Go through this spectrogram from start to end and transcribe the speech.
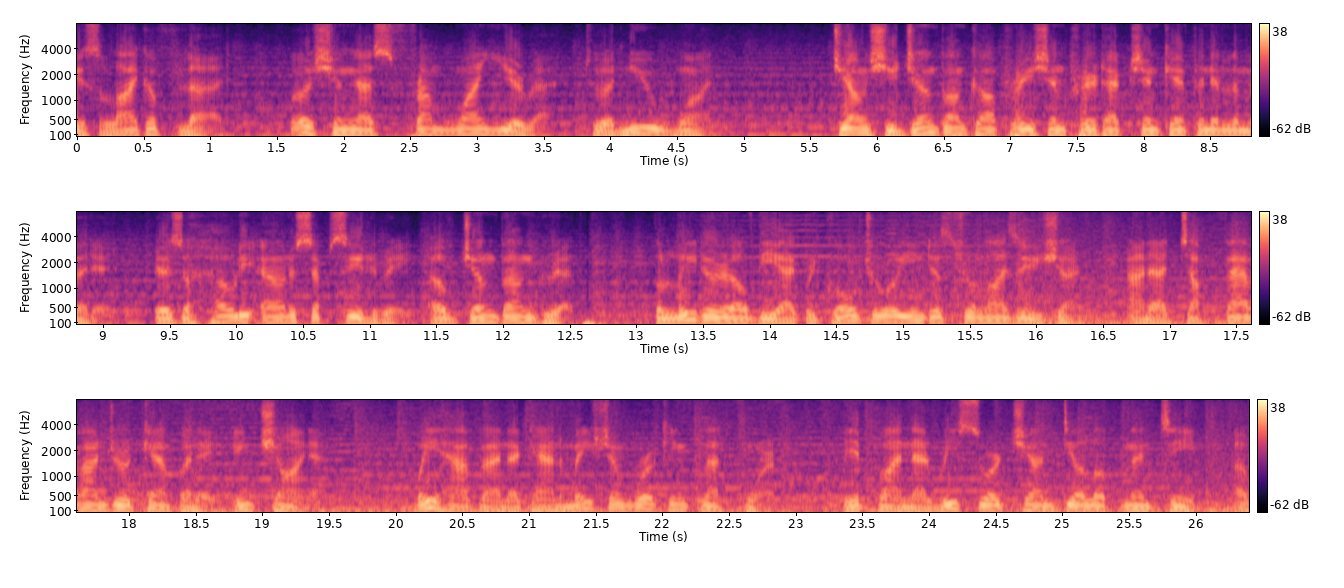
is like a flood, pushing us from one era to a new one. Jiangxi Zhengbang Crop Protection Company Limited is a wholly owned subsidiary of Zhengbang Group, the leader of the agricultural industrialization and a top 500 company in China. We have an animation working platform led by a research and development team of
